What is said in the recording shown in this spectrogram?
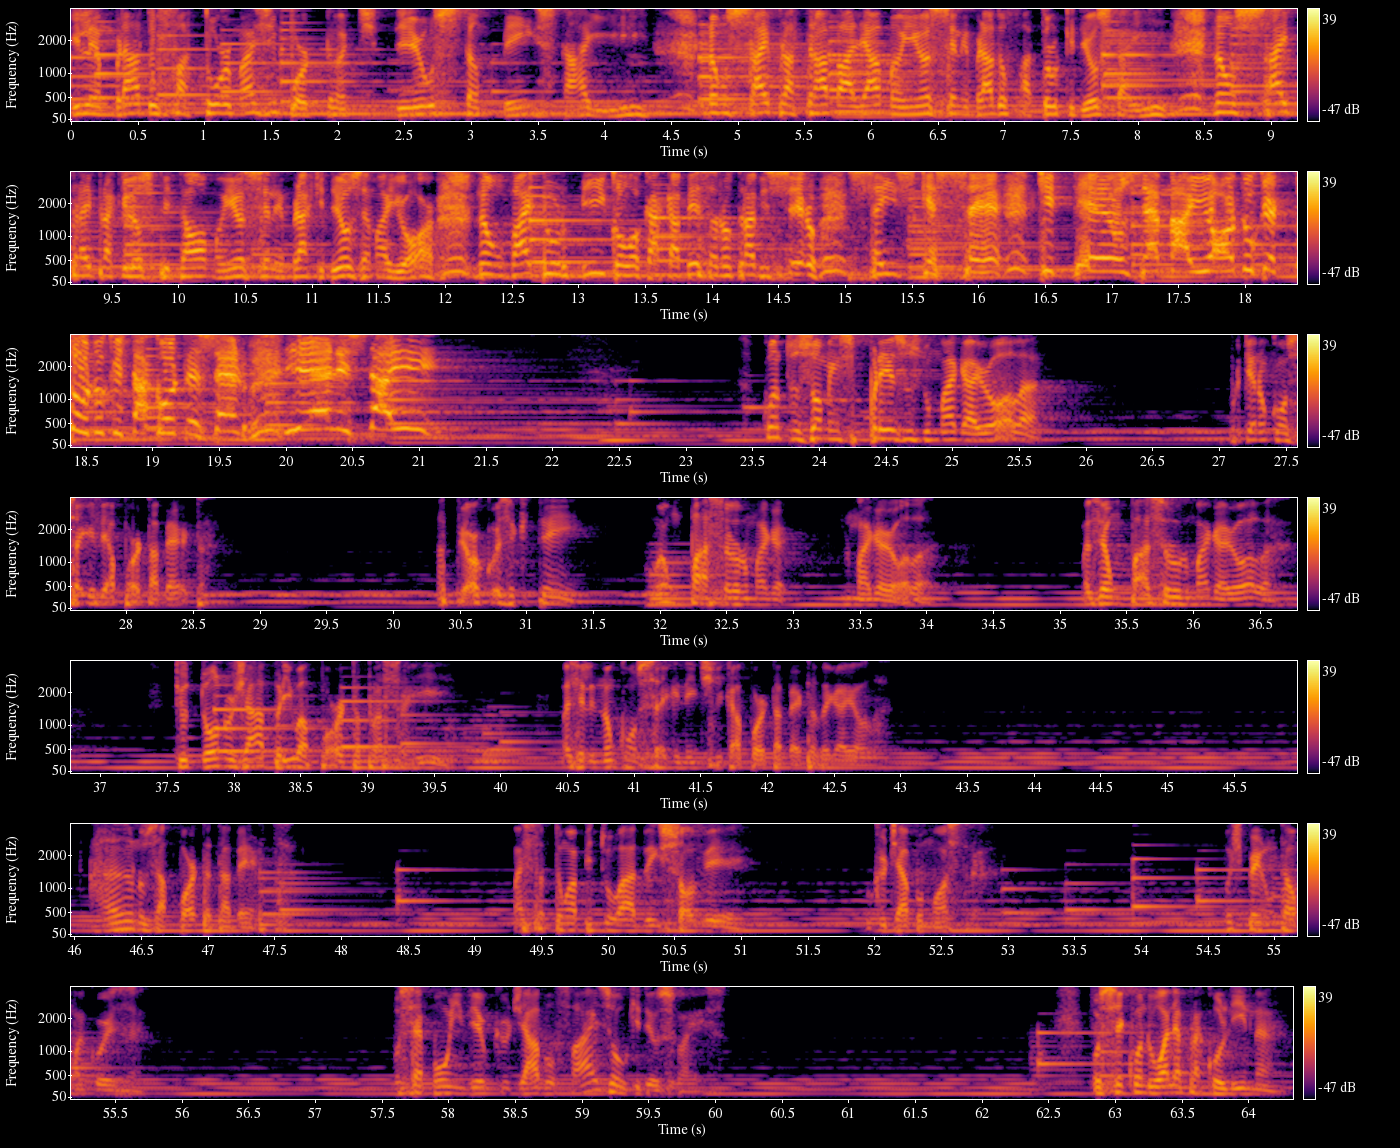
e lembrar do fator mais importante: Deus também está aí. Não sai para trabalhar amanhã sem lembrar do fator que Deus está aí. Não sai para ir para aquele hospital amanhã sem lembrar que Deus é maior. Não vai dormir e colocar a cabeça no travesseiro sem esquecer que Deus é maior do que tudo que está acontecendo e Ele está aí. Quantos homens presos numa gaiola porque não conseguem ver a porta aberta? A pior coisa que tem não é um pássaro numa, numa gaiola, mas é um pássaro numa gaiola que o dono já abriu a porta para sair, mas ele não consegue identificar a porta aberta da gaiola. Há anos a porta está aberta, mas está tão habituado em só ver o que o diabo mostra. Vou te perguntar uma coisa: você é bom em ver o que o diabo faz ou o que Deus faz? Você, quando olha para a colina,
